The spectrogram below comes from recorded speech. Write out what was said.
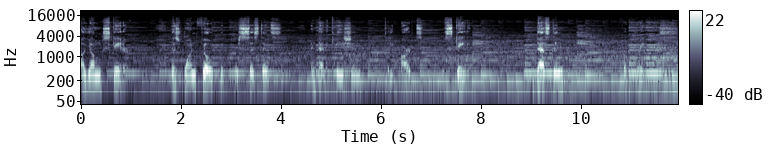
a young skater is one filled with persistence and dedication to the art of skating, destined for greatness.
